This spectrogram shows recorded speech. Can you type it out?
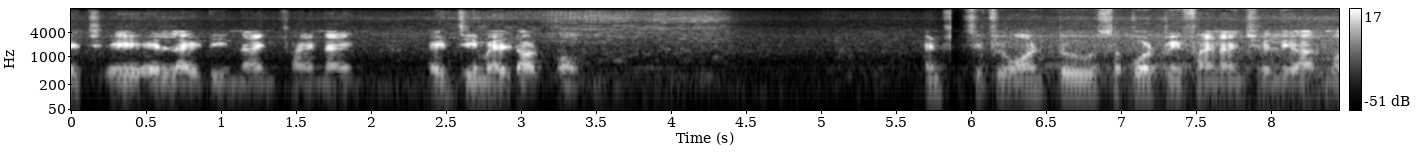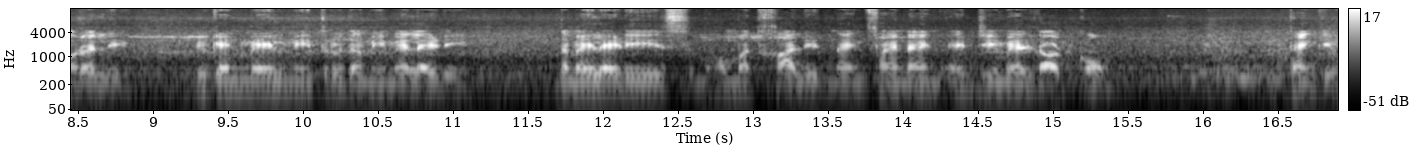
H A L I D nine five nine eight gmail dot com and if you want to support me financially और morally you can mail me through the me mail ID the mail ID is Mohammad Khalid nine five nine eight Gmail dot com thank you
